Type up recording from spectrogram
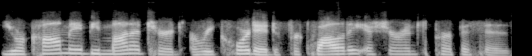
Your call may be monitored or recorded for quality assurance purposes.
